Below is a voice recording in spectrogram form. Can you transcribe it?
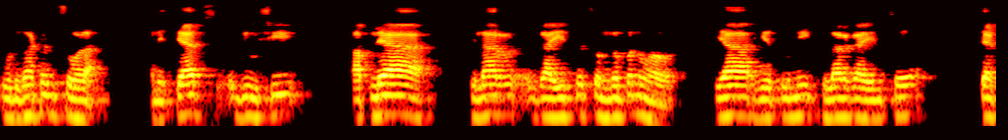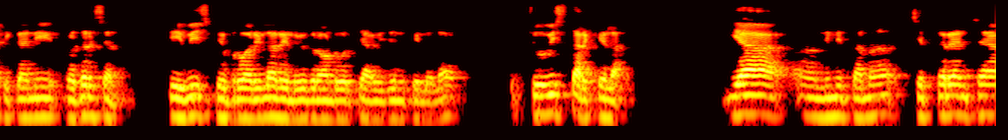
उद्घाटन सोहळा आणि त्याच दिवशी आपल्या खिलार गायीचं संगोपन व्हावं. या हेतूने खिलार गायींचं त्या ठिकाणी प्रदर्शन तेवीस फेब्रुवारीला रेल्वे ग्राउंडवरती आयोजन केलेलं आहे. चोवीस तारखेला या निमित्तानं शेतकऱ्यांच्या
